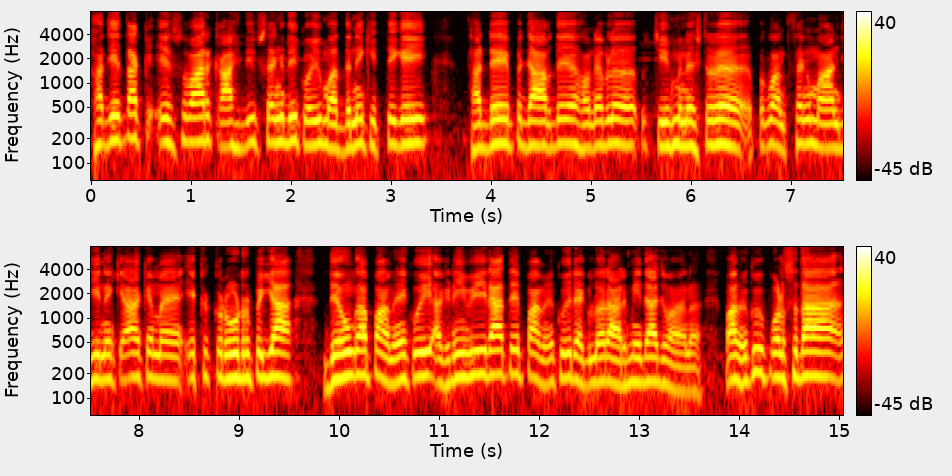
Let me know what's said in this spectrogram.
ਹਜੇ ਤੱਕ ਇਸ ਵਾਰ ਕਾਸ਼ਦੀਪ ਸਿੰਘ ਦੀ ਕੋਈ ਮਦਦ ਨਹੀਂ ਕੀਤੀ ਗਈ। ਸਾਡੇ ਪੰਜਾਬ ਦੇ honourable chief minister Bhagwant Singh Mann ji ਨੇ ਕਿਹਾ ਕਿ ਮੈਂ 1 ਕਰੋੜ ਰੁਪਈਆ ਦੇਵਾਂਗਾ ਭਾਵੇਂ ਕੋਈ ਅਗਨੀਵੀਰ ਆ ਤੇ ਭਾਵੇਂ ਕੋਈ ਰੈਗੂਲਰ ਆਰਮੀ ਦਾ ਜਵਾਨ ਆ, ਭਾਵੇਂ ਕੋਈ ਪੁਲਿਸ ਦਾ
